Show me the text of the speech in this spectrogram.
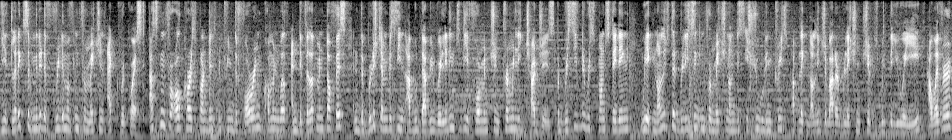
The Athletic submitted a Freedom of Information Act request, asking for all correspondence between the Foreign, Commonwealth and Development Office and the British Embassy in Abu Dhabi relating to the aforementioned Premier League charges, but received a response stating, We acknowledge that releasing information on this issue would increase public knowledge about our relationships with the UAE. However,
